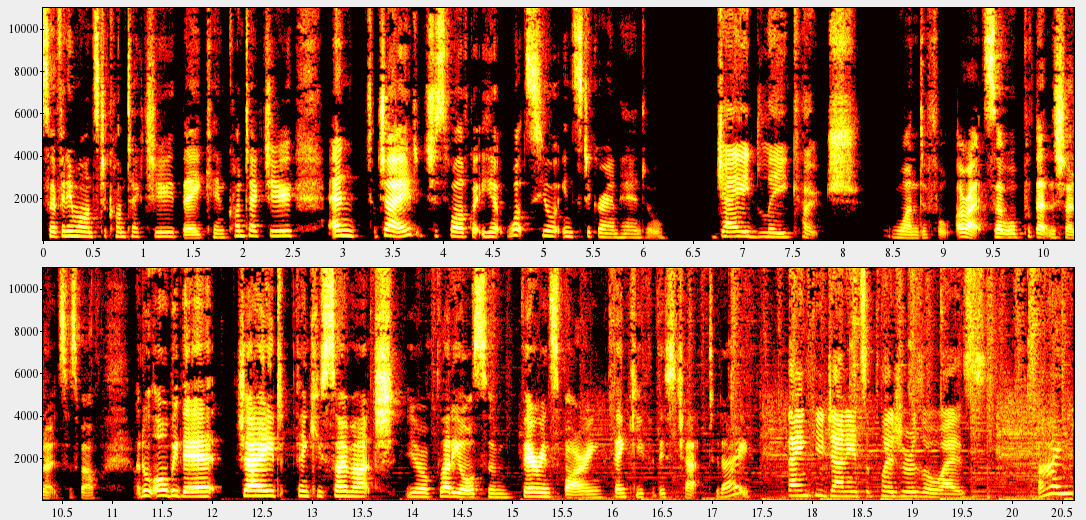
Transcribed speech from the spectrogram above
So if anyone wants to contact you, they can contact you. And Jade, just while I've got you here, what's your Instagram handle? jade lee coach Wonderful. All right, so we'll put that in the show notes as well. It'll all be there. Jade, thank you so much. You're bloody awesome, very inspiring. Thank you for this chat today. thank you danni it's a pleasure as always Bye.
